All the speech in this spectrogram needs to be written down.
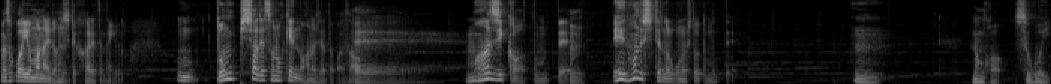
まあ、そこは読まないでほしいって書かれてたんだけど、うん、ドンピシャでその剣の話だったからさ、へマジかと思って、えうん。えなんで知ってんだろうこの人って。思ってうん。なんかすごい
